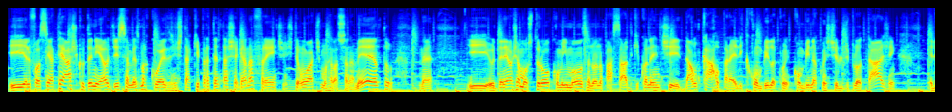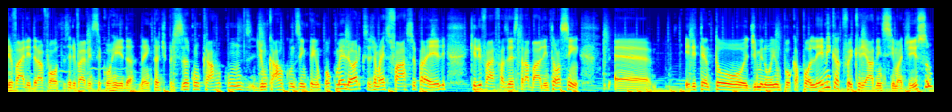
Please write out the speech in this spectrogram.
E ele falou assim: até acho que o Daniel disse a mesma coisa. A gente tá aqui para tentar chegar na frente. A gente tem um ótimo relacionamento, né? E o Daniel já mostrou, como em Monza no ano passado, que quando a gente dá um carro para ele que combina com, combina com estilo de pilotagem, ele vai liderar voltas, ele vai vencer corrida, né? Então a gente precisa com um carro com, de um carro com desempenho um pouco melhor, que seja mais fácil para ele, que ele vai fazer esse trabalho. Então, assim, é, ele tentou diminuir um pouco a polêmica que foi criada em cima disso,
